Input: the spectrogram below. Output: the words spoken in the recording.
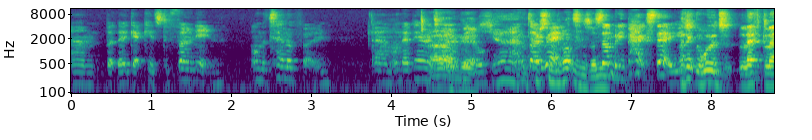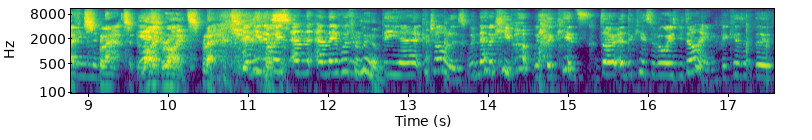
um, but they'd get kids to phone in on the telephone. Um, on their parents' Oh, phone yeah. bill Yeah, and and pressing the direct buttons and- somebody backstage I think the words left, left, splat, Yeah. right, right, splat. and you'd and and they wouldn't Brilliant. the uh, controllers would never keep up with the kids don't and the kids would always be dying because of the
